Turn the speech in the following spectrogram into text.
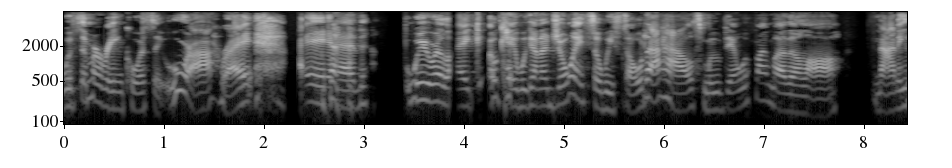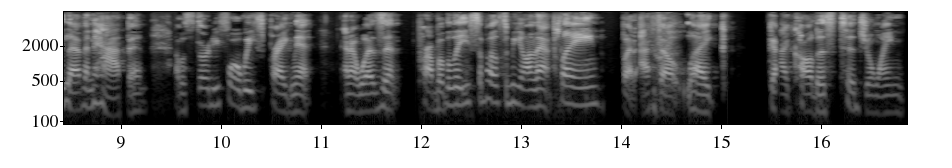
with the Marine Corps. Say, hoorah, right? And we were like, okay, we're gonna join. So we sold our house, moved in with my mother-in-law. 9-11 happened. I was 34 weeks pregnant and I wasn't probably supposed to be on that plane, but I felt like God called us to join.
